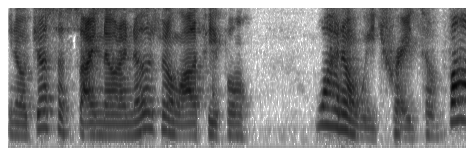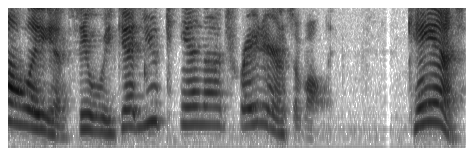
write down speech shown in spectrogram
You know, just a side note, I know there's been a lot of people. Why don't we trade Civale and see what we get? You cannot trade Aaron Civale. Can't.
